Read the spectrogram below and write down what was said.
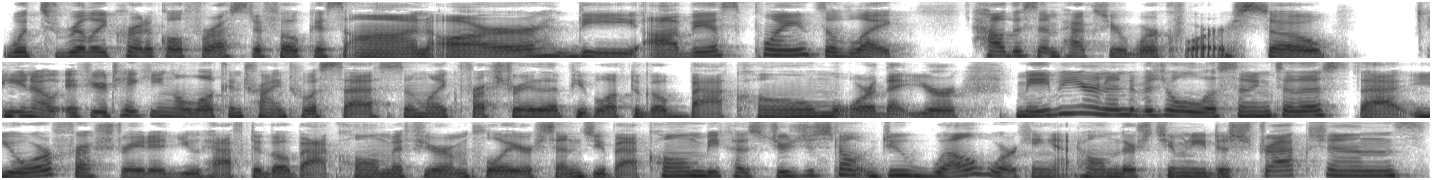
what's really critical for us to focus on are the obvious points of like how this impacts your workforce. So you know, if you're taking a look and trying to assess and like frustrated that people have to go back home or that you're maybe you're an individual listening to this that you're frustrated you have to go back home if your employer sends you back home because you just don't do well working at home. There's too many distractions.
